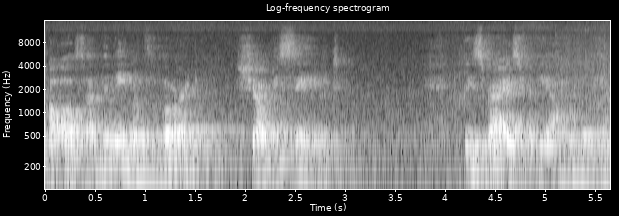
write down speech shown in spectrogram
calls on the name of the Lord shall be saved. Please rise for the Alleluia.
